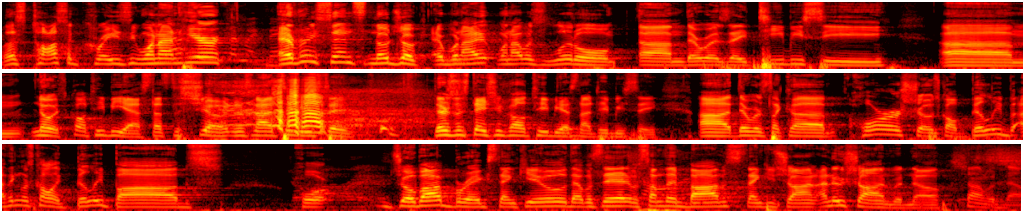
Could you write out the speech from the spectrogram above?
Let's toss a crazy one out here. one of my favorites. Ever since, no joke, eh, when I when I was little, um, there was a TBC. Um, no, it's called TBS. That's the show. It's not TBC. There's a station called TBS, not TBC. Uh, there was like a horror show. It's called Billy. I think it was called like Billy Bob's. Hor- Joe Bob Briggs. Thank you. That was it. It was something Bob's. Thank you, Sean. I knew Sean would know. Sean would know.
